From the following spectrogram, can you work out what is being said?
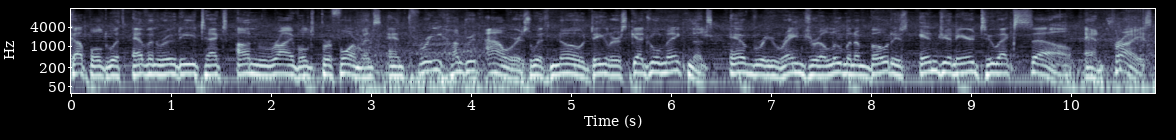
Coupled with Evinrude E-TEC's unrivaled performance and 300 hours with no dealer schedule maintenance, every Ranger aluminum boat is engineered to excel and priced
